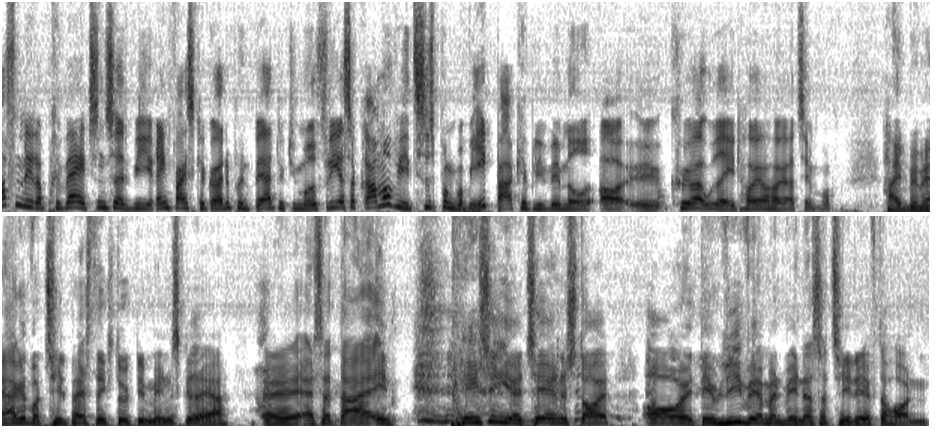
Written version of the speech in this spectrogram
offentligt og privat, sådan så at vi rent faktisk kan gøre det på en bæredygtig måde. Fordi så rammer vi et tidspunkt, hvor vi ikke bare kan blive ved med at øh, køre ud af et højere og højere tempo. Har I bemærket, hvor tilpasningsdygtigt mennesket er? Øh, altså, der er en pisse irriterende støj, og øh, det er jo lige ved, at man vender sig til det efterhånden.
